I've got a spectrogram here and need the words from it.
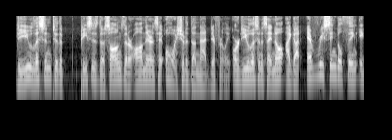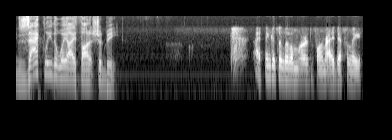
do you listen to the pieces, the songs that are on there and say, "Oh, I should have done that differently," or do you listen and say, "No, I got every single thing exactly the way I thought it should be"? I think it's a little more of the former. I definitely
